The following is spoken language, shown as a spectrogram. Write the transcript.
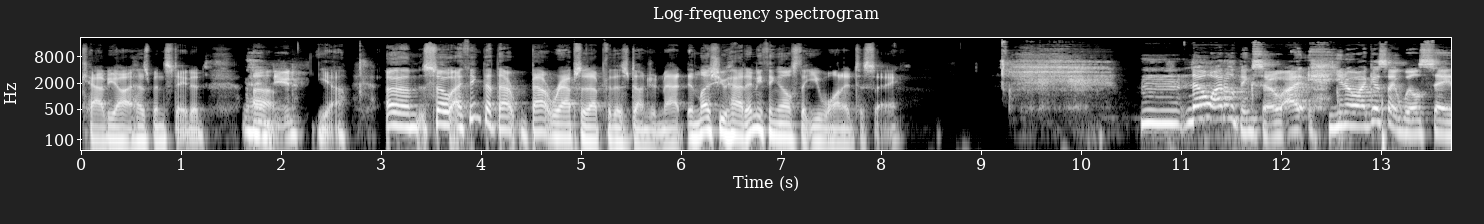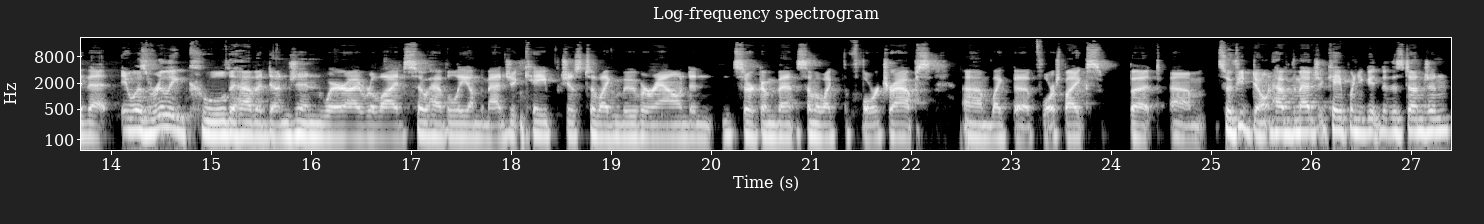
Caveat has been stated. Uh, Indeed. Yeah. Um, so I think that that about wraps it up for this dungeon, Matt. Unless you had anything else that you wanted to say. Mm, no, I don't think so. I, you know, I guess I will say that it was really cool to have a dungeon where I relied so heavily on the magic cape just to like move around and circumvent some of like the floor traps, um, like the floor spikes. But um, so if you don't have the magic cape when you get into this dungeon,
